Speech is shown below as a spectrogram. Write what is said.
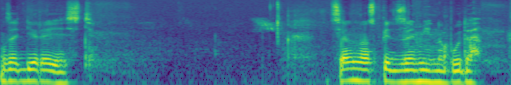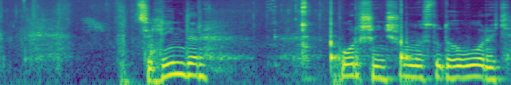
Задіри є. Це у нас під заміну буде. Циліндр. Поршень, що у нас тут говорить?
